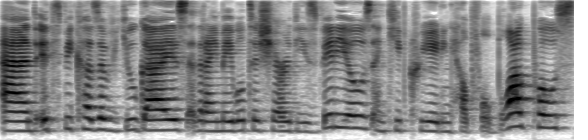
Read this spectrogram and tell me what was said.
And it's because of you guys that I'm able to share these videos and keep creating helpful blog posts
